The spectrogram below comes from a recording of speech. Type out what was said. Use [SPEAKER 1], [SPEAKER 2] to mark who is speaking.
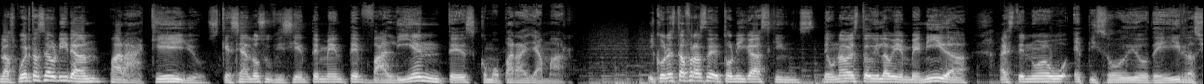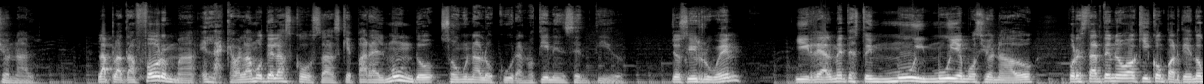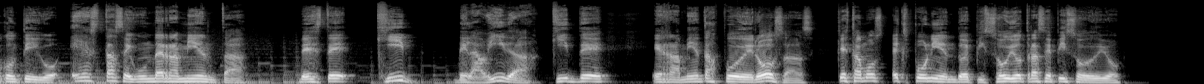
[SPEAKER 1] Las puertas se abrirán para aquellos que sean lo suficientemente valientes como para llamar. Y con esta frase de Tony Gaskins, de una vez te doy la bienvenida a este nuevo episodio de Irracional. La plataforma en la que hablamos de las cosas que para el mundo son una locura, no tienen sentido. Yo soy Rubén y realmente estoy muy muy emocionado por estar de nuevo aquí compartiendo contigo esta segunda herramienta de este kit de la vida, kit de herramientas poderosas que estamos exponiendo episodio tras episodio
